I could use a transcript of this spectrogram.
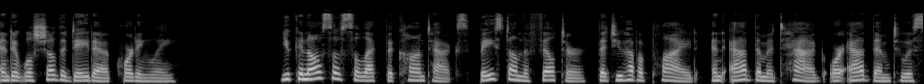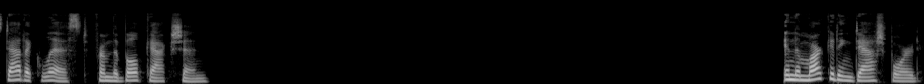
and it will show the data accordingly. You can also select the contacts based on the filter that you have applied and add them a tag or add them to a static list from the bulk action. In the marketing dashboard,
